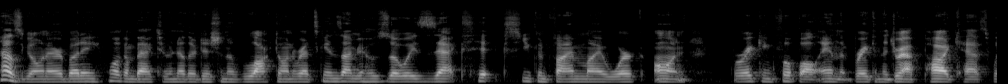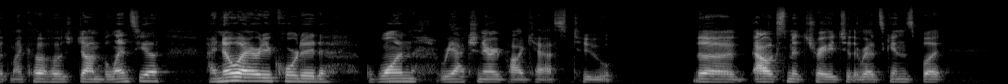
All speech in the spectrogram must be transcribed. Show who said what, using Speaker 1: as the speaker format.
Speaker 1: How's it going, everybody? Welcome back to another edition of Locked On Redskins. I'm your host, as always, Zach Hicks. You can find my work on Breaking Football and the Breaking the Draft podcast with my co host, John Valencia. I know I already recorded one reactionary podcast to the Alex Smith trade to the Redskins, but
